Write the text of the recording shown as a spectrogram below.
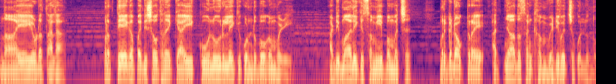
നായയുടെ തല പ്രത്യേക പരിശോധനയ്ക്കായി കൂനൂരിലേക്ക് കൊണ്ടുപോകും വഴി അടിമാലിക്ക് സമീപം വച്ച് മൃഗഡോക്ടറെ അജ്ഞാത സംഘം വെടിവെച്ചു കൊല്ലുന്നു.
